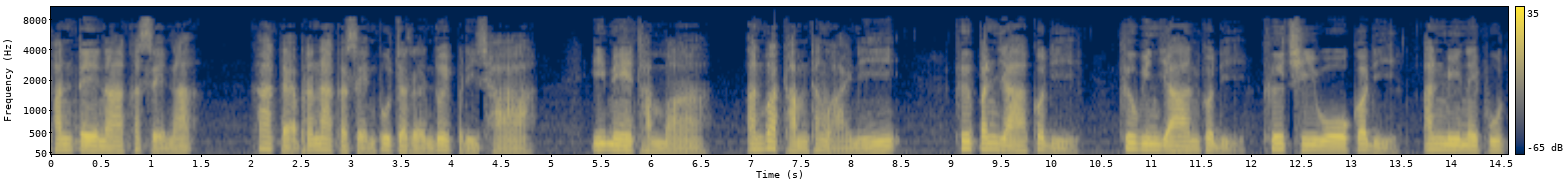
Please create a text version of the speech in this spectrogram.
พันเตนาคเสนะ ข้าแต่พระนาคเษนผู้เจริญด้วยปรีชา อิเมธรรมมา อันว่าธรรมทั้งหลายนี้ คือปัญญาก็ดี คือวิญญาณก็ดี คือชีโวก็ดี อันมีในภูต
